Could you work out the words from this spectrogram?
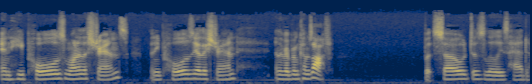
and he pulls one of the strands, then he pulls the other strand, and the ribbon comes off. But so does Lily's head.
